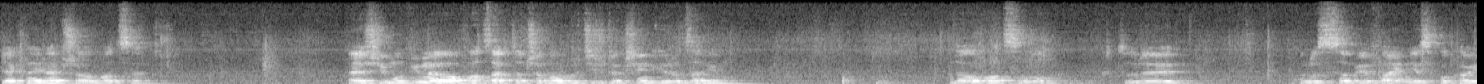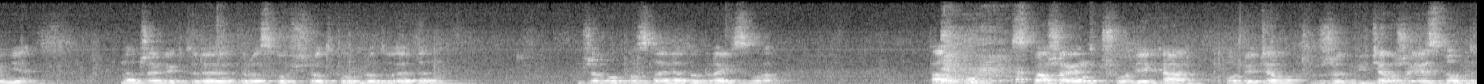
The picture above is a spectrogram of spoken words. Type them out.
jak najlepsze owoce. A jeśli mówimy o owocach, to trzeba wrócić do Księgi Rodzaju. Do owocu, który rósł sobie fajnie, spokojnie na drzewie, które rosło w środku ogrodu Eden drzewo poznania dobra i zła. Pan Bóg, stwarzając człowieka, powiedział, że widział, że jest dobry.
